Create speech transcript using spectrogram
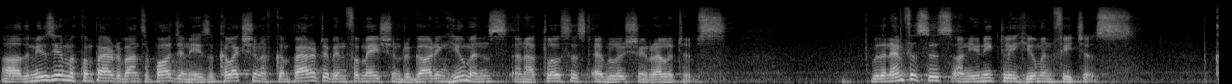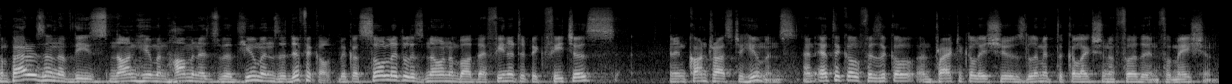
Uh, the Museum of Comparative Anthropogeny is a collection of comparative information regarding humans and our closest evolutionary relatives with an emphasis on uniquely human features. Comparison of these non human hominids with humans is difficult because so little is known about their phenotypic features, and in contrast to humans, and ethical, physical, and practical issues limit the collection of further information.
